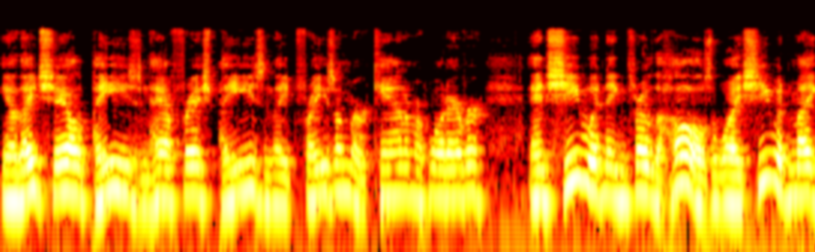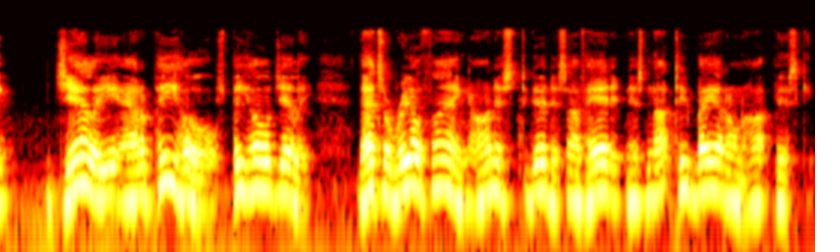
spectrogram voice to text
you know, they'd shell the peas and have fresh peas and they'd freeze them or can them or whatever. And she wouldn't even throw the hulls away. She would make jelly out of pea hulls, pea hull jelly. That's a real thing, honest to goodness. I've had it and it's not too bad on a hot biscuit.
